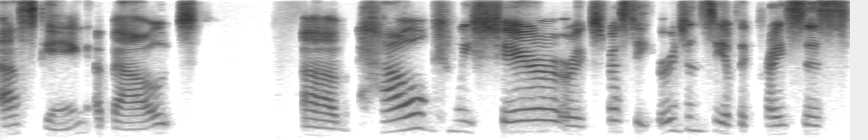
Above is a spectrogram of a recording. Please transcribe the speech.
asking about um, how can we share or express the urgency of the crisis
